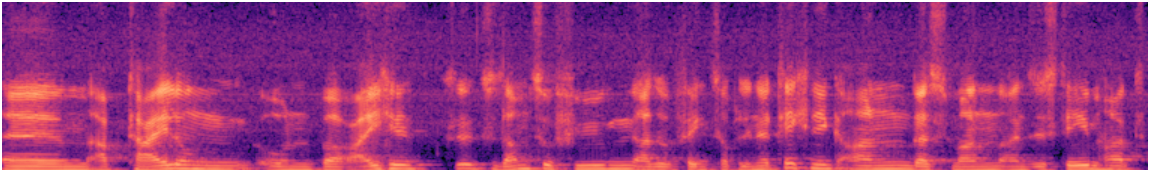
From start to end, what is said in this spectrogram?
ähm, Abteilungen und Bereiche zusammenzufügen. Also fängt es in der Technik an, dass man ein System hat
